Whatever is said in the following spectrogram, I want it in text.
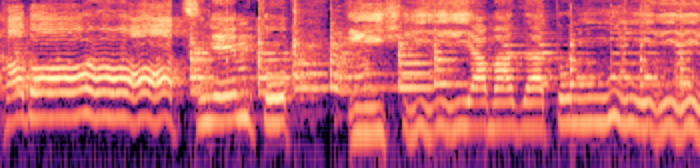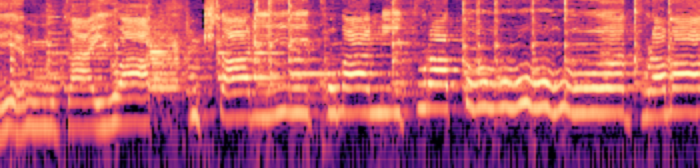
かば告げんと石山里に向かいは北に駒に蔵と鞍馬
